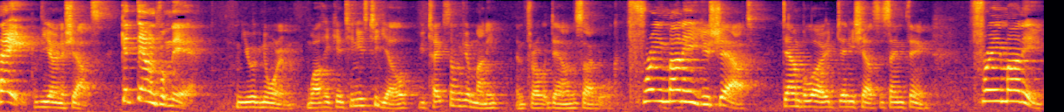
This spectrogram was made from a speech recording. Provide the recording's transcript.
Hey! The owner shouts. Get down from there! You ignore him. While he continues to yell, you take some of your money and throw it down on the sidewalk. Free money! You shout. Down below, Denny shouts the same thing. Free money!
